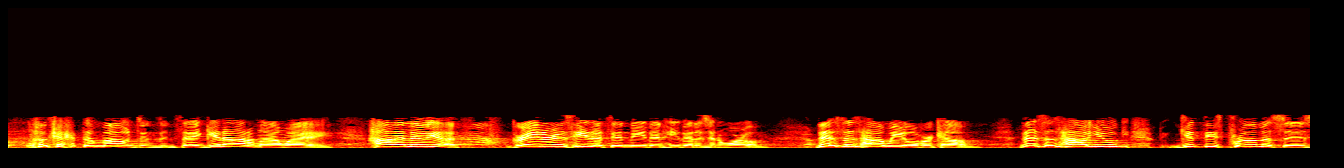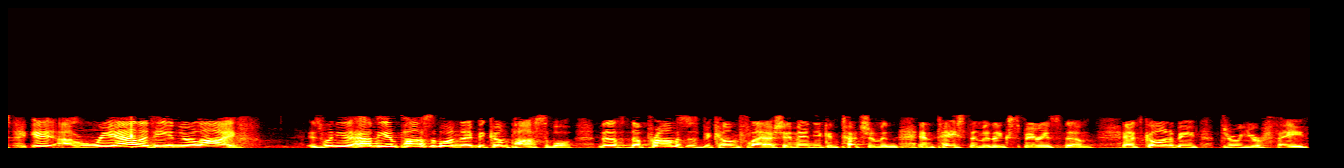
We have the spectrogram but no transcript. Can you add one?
Look at the mountains and say, Get out of my way. Hallelujah. Greater is He that's in me than He that is in the world. This is how we overcome. This is how you get these promises, uh, reality in your life is when you have the impossible and they become possible. The, the promises become flesh. Amen. You can touch them and, and taste them and experience them. And it's going to be through your faith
